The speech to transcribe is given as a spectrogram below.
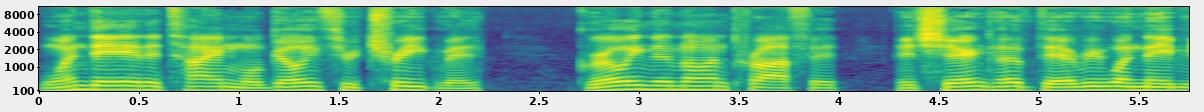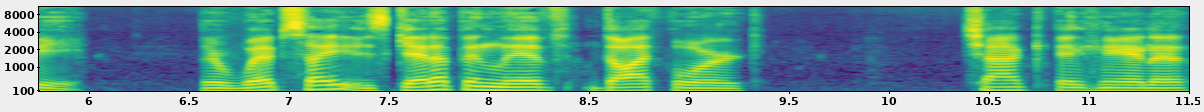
one day at a time while going through treatment, growing their nonprofit, and sharing hope to everyone they meet. Their website is getupandlive.org. Chuck and Hannah,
